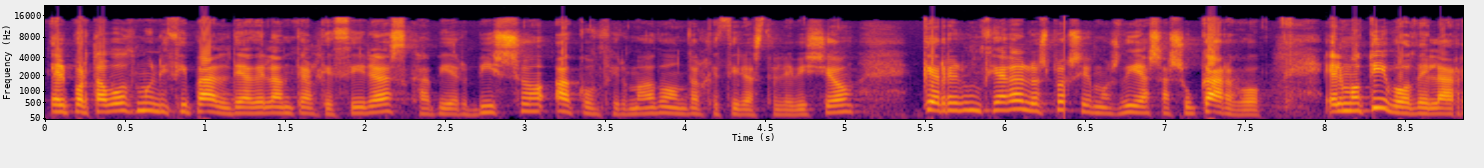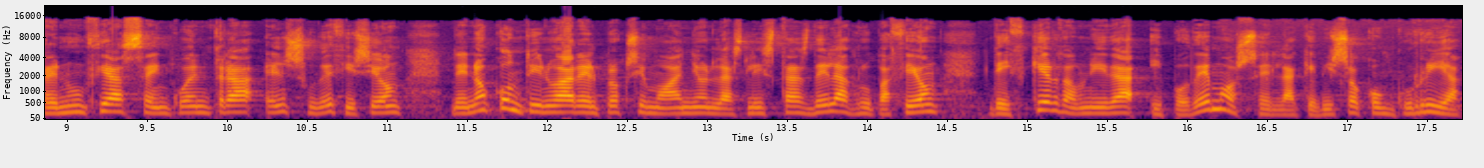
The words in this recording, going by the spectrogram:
El portavoz municipal de Adelante Algeciras, Javier Viso, ha confirmado a Onda Algeciras Televisión que renunciará en los próximos días a su cargo. El motivo de la renuncia se encuentra en su decisión de no continuar el próximo año en las listas de la agrupación de Izquierda Unida y Podemos, en la que Viso concurría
